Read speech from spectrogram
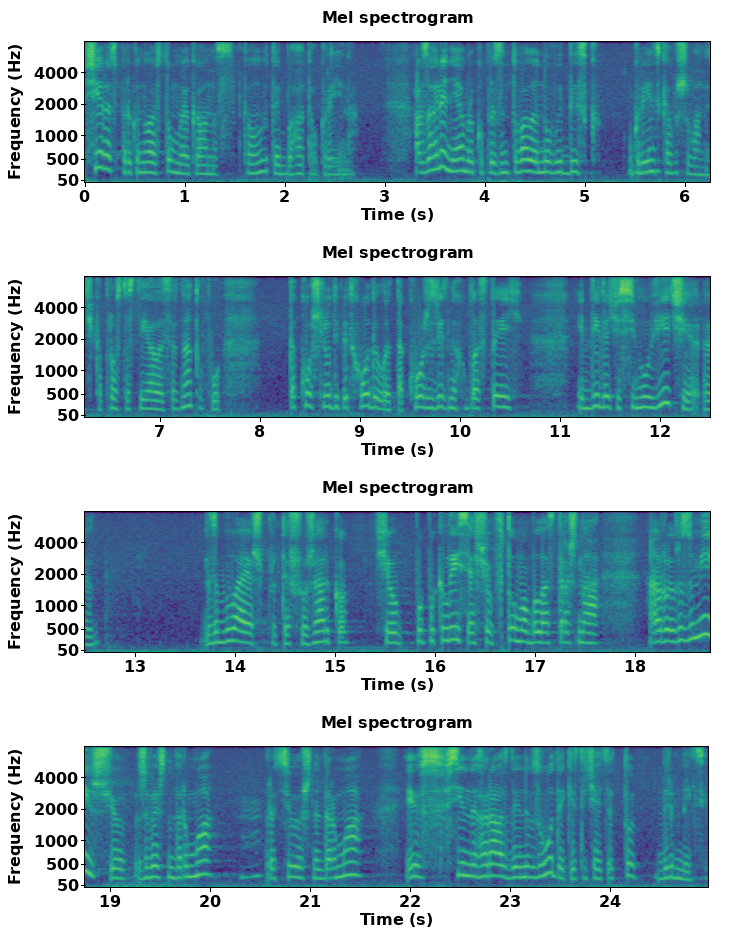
Ще раз переконалася в тому, яка у нас талановита і багата Україна. А взагалі на ярмарку презентували новий диск Українська вишиваночка. Просто стояли серед натовпу. Також люди підходили, також з різних областей. І дивлячись йому вічі, е, забуваєш про те, що жарко, що попеклися, що втома була страшна. А розумієш, що живеш не дарма, працюєш не дарма, і вс- всі негаразди і невзгоди, які зустрічаються, то дрібниці.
